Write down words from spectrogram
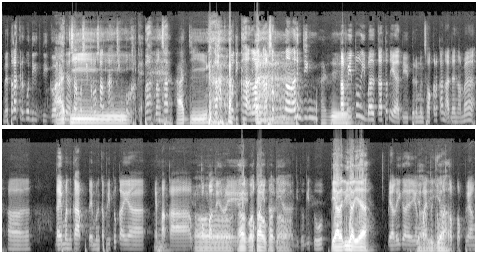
Nah terakhir gue di, di golnya sama si Trossard anjing gue kaget banget bangsat. Anjing. Lah gue dikalahin Arsenal anjing. Anjing. Tapi itu ibarat kata ya di German Soccer kan ada namanya eh, Diamond Cup. Diamond Cup itu kayak FA Cup, Oh, Coppa del Rey, oh, Coppa tahu, Italia gitu-gitu. Piala Liga ya. Piala Liga yang Piala main tuh Liga. cuma top-top yang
